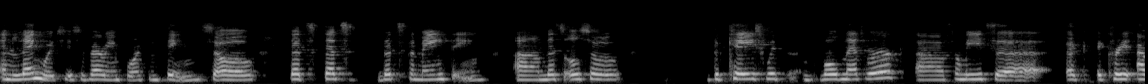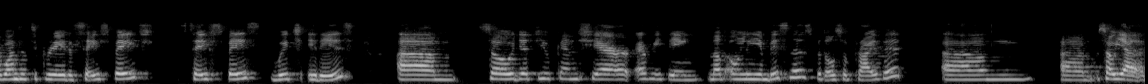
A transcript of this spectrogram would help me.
and language is a very important thing. So that's that's that's the main thing. Um, that's also the case with Bold Network. Uh, for me, it's a, a, a create. I wanted to create a safe space, safe space, which it is, um, so that you can share everything, not only in business but also private. Um, um, so yeah,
